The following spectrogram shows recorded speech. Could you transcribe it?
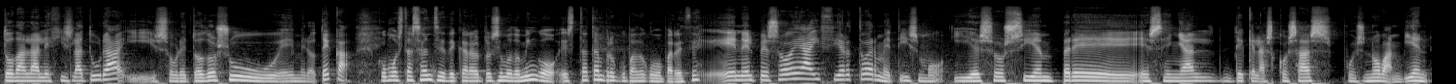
toda la legislatura y sobre todo su hemeroteca. ¿Cómo está Sánchez de cara al próximo domingo? ¿Está tan preocupado como parece? En el PSOE hay cierto hermetismo y eso siempre es señal de que las cosas pues no van bien.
